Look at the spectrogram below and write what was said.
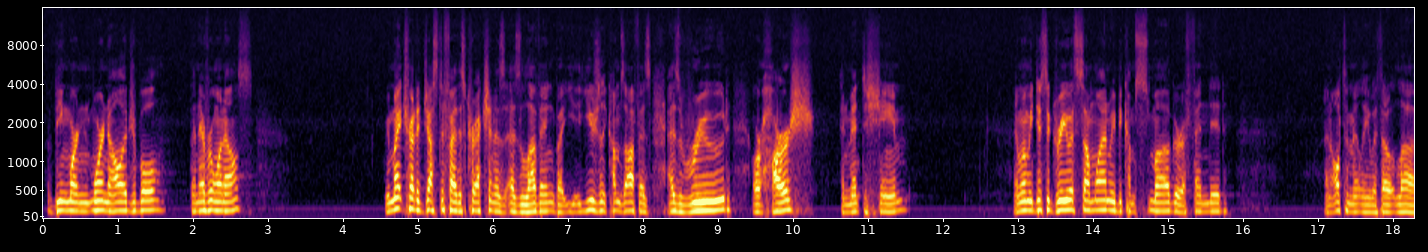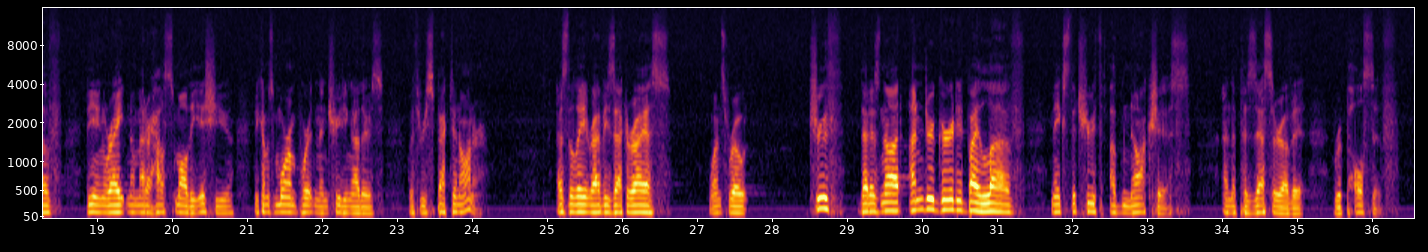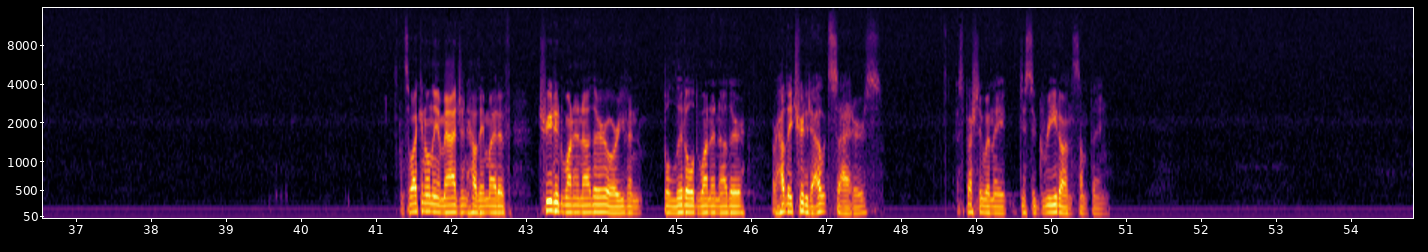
of being more, more knowledgeable than everyone else, we might try to justify this correction as, as loving, but it usually comes off as, as rude or harsh and meant to shame. And when we disagree with someone, we become smug or offended. And ultimately, without love being right, no matter how small the issue, becomes more important than treating others with respect and honor. As the late Ravi Zacharias once wrote, truth that is not undergirded by love makes the truth obnoxious and the possessor of it repulsive. And so I can only imagine how they might have treated one another or even belittled one another or how they treated outsiders, especially when they disagreed on something.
